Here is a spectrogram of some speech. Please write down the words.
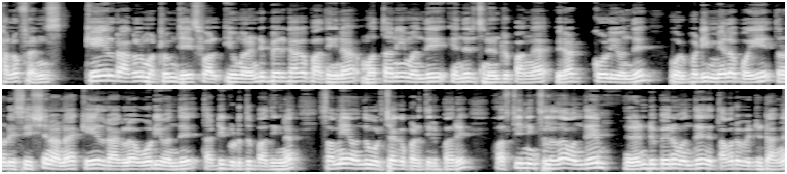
ஹலோ ஃப்ரெண்ட்ஸ் கேஎல் ராகுல் மற்றும் ஜெய்ஸ்வால் இவங்க ரெண்டு பேருக்காக பார்த்தீங்கன்னா மொத்தானையும் வந்து எந்திரிச்சு நின்றுருப்பாங்க விராட் கோலி வந்து ஒரு படி மேலே போய் தன்னுடைய செஷனான கேஎல் ராகுலை ஓடி வந்து தட்டி கொடுத்து பார்த்தீங்கன்னா செமையை வந்து உற்சாகப்படுத்தியிருப்பார். ஃபர்ஸ்ட் இன்னிங்ஸில் தான் வந்து ரெண்டு பேரும் வந்து தவற விட்டுட்டாங்க.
